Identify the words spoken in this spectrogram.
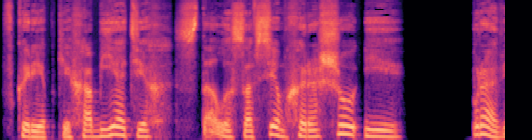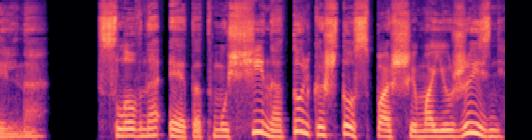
В крепких объятиях стало совсем хорошо и... правильно. Словно этот мужчина, только что спасший мою жизнь,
